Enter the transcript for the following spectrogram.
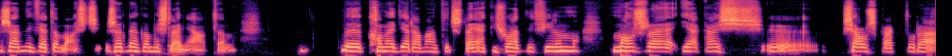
Żadnych wiadomości, żadnego myślenia o tym e, komedia romantyczna, jakiś ładny film, może jakaś y, książka, która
